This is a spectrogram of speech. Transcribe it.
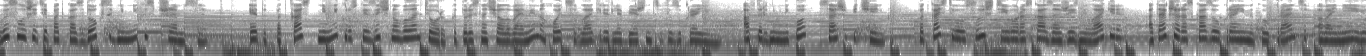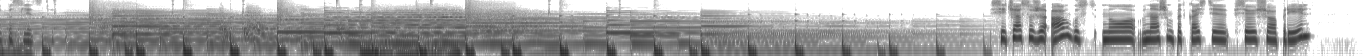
Вы слушаете подкаст «Докса. Дневник из Пшемысля». Этот подкаст – дневник русскоязычного волонтера, который с начала войны находится в лагере для беженцев из Украины. Автор дневников – Саша Печенько. В подкасте вы услышите его рассказы о жизни лагеря, а также рассказы украинок и украинцев о войне и ее последствиях. Сейчас уже август, но в нашем подкасте все еще апрель.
